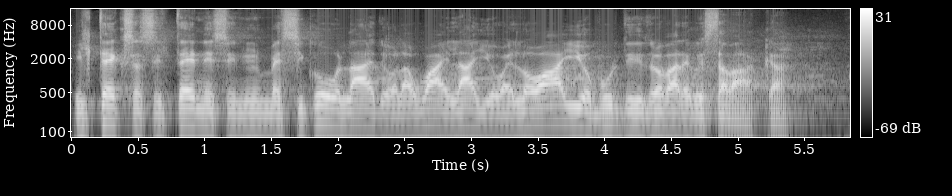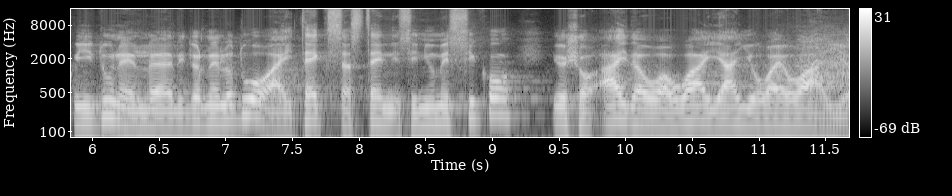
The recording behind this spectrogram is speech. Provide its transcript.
il Texas, il Tennessee, il New Mexico, l'Idaho, l'Hawaii, l'Iowa e l'Ohio pur di ritrovare questa vacca. Quindi tu nel ritornello tuo hai Texas, Tennessee, New Mexico, io ho Idaho, Hawaii, Iowa e Ohio.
